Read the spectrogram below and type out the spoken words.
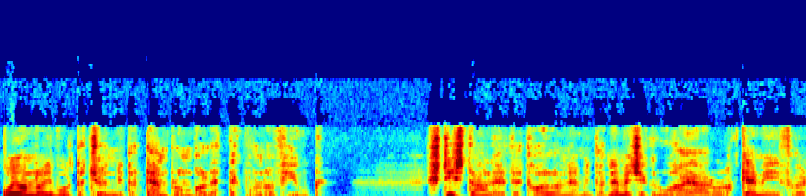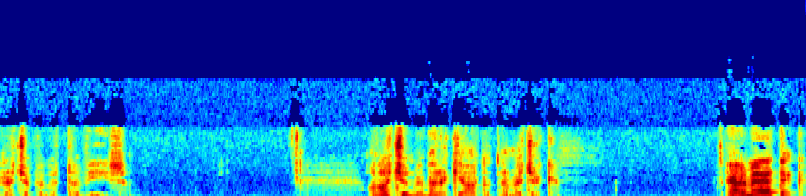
Olyan nagy volt a csönd, mint a templomban lettek volna a fiúk s tisztán lehetett hallani, mint a nemecsek ruhájáról a kemény földre csöpögött a víz. A nagy csöndbe belekiáltott nemecsek. Elmehetek?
